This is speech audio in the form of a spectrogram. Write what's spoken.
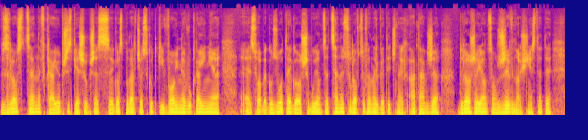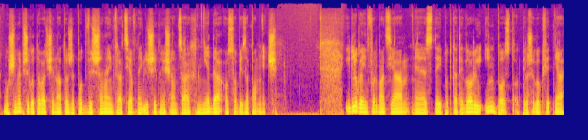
Wzrost cen w kraju przyspieszył przez gospodarcze skutki wojny w Ukrainie, e, słabego złotego, szybujące ceny surowców energetycznych, a także drożejącą żywność. Niestety musimy przygotować się na to, że podwyższona inflacja w najbliższych miesiącach nie da o sobie zapomnieć. I druga informacja e, z tej podkategorii: Impost od 1 kwietnia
